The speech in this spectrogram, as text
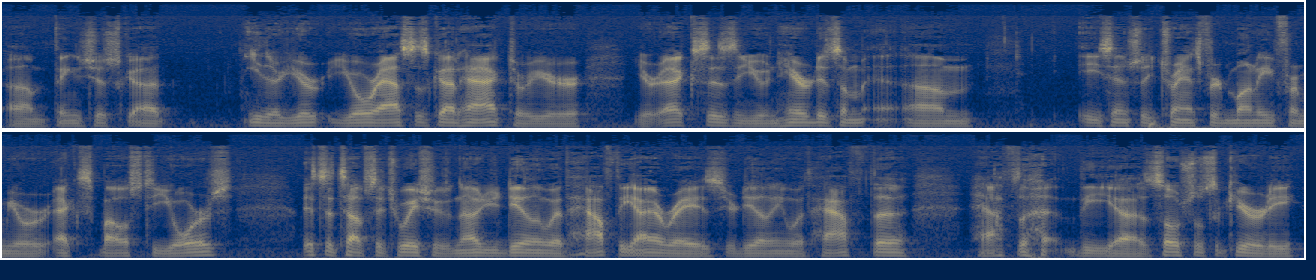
um, things just got either your your asses got hacked or your your exes and you inherited some um, essentially transferred money from your ex spouse to yours. It's a tough situation because now you're dealing with half the IRAs, you're dealing with half the half the the uh, Social Security,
